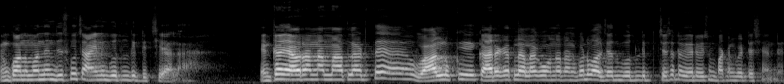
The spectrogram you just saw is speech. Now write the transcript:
ఇంకొంతమందిని తీసుకొచ్చి ఆయన బూతులు తిట్టించేయాలా ఇంకా ఎవరన్నా మాట్లాడితే వాళ్ళకి కార్యకర్తలు ఎలాగో ఉన్నారనుకోండి వాళ్ళ చేత బూతులు తిట్టించేసారు వేరే విషయం పక్కన పెట్టేసేయండి.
